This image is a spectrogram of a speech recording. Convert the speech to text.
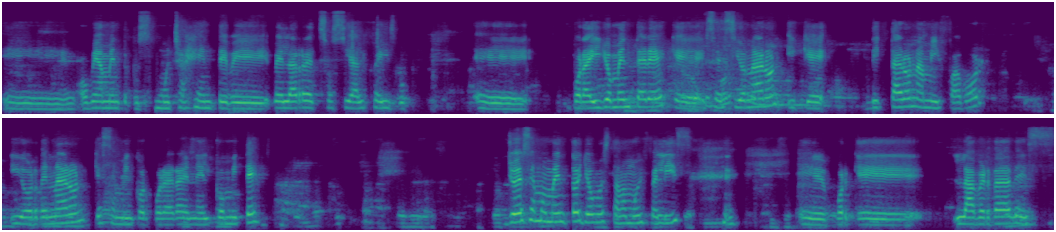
Eh, obviamente, pues mucha gente ve, la red social Facebook. Eh, por ahí yo me enteré que sesionaron y que dictaron a mi favor y ordenaron que se me incorporara en el comité. Yo ese momento yo estaba muy feliz porque la verdad es,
